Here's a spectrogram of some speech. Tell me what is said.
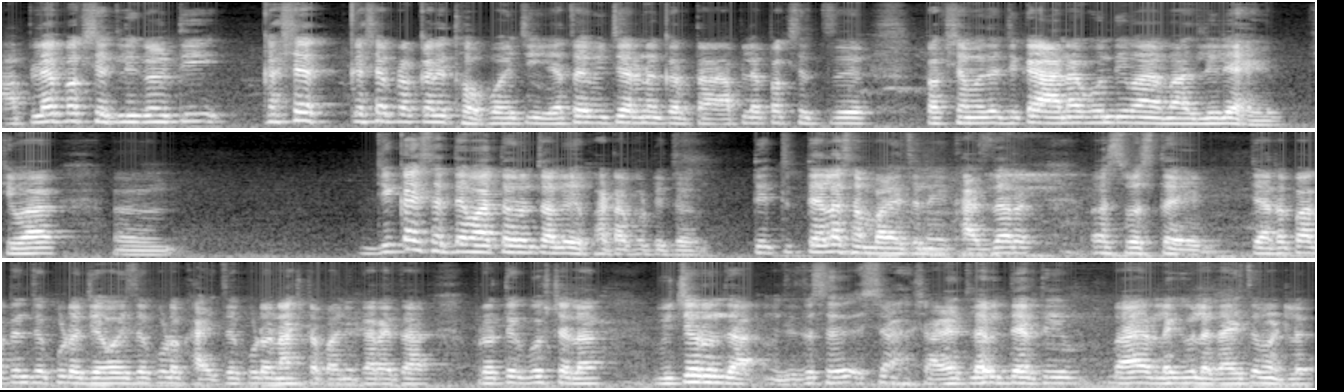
आपल्या पक्षातली गळती कशा कशा प्रकारे थोपवायची याचा विचार न करता आपल्या पक्षाचं पक्षामध्ये जी काय अनागोंदी मा माजलेली आहे किंवा जे काय सध्या वातावरण चालू आहे फाटाफुटीचं ते ते- त्याला सांभाळायचं नाही. खासदार अस्वस्थ आहे. ते आता पार त्यांचं कुठं जेवायचं कुठं खायचं कुठं नाश्ता पाणी करायचा प्रत्येक गोष्टीला विचारून जा. म्हणजे जसं शा शाळेतला विद्यार्थी बाहेर लगीला जायचं म्हटलं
